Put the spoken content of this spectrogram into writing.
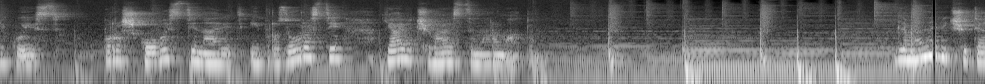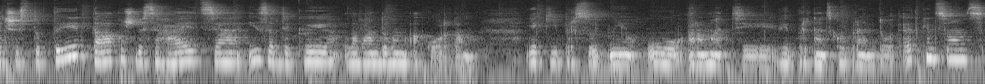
якоїсь порошковості, навіть і прозорості я відчуваю з цим ароматом. Для мене відчуття чистоти також досягається і завдяки лавандовим акордам, які присутні у ароматі від британського бренду Atkinson's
